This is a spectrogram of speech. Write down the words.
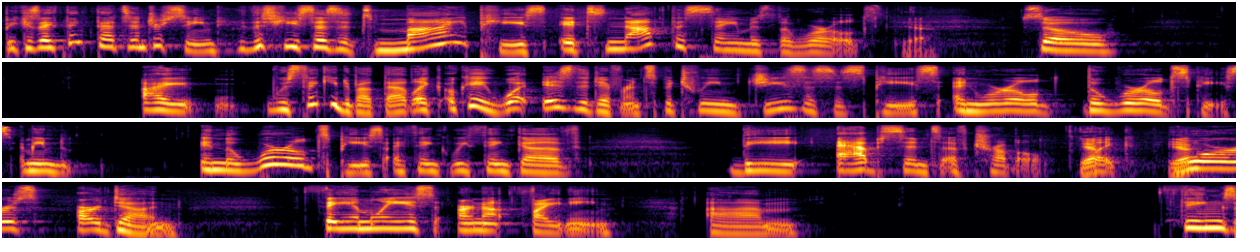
because I think that's interesting. This he says it's my peace. It's not the same as the world's. Yeah. So I was thinking about that. Like, okay, what is the difference between Jesus's peace and world the world's peace? I mean, in the world's peace, I think we think of the absence of trouble. Yep, Like yep. wars are done, families are not fighting, um, things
